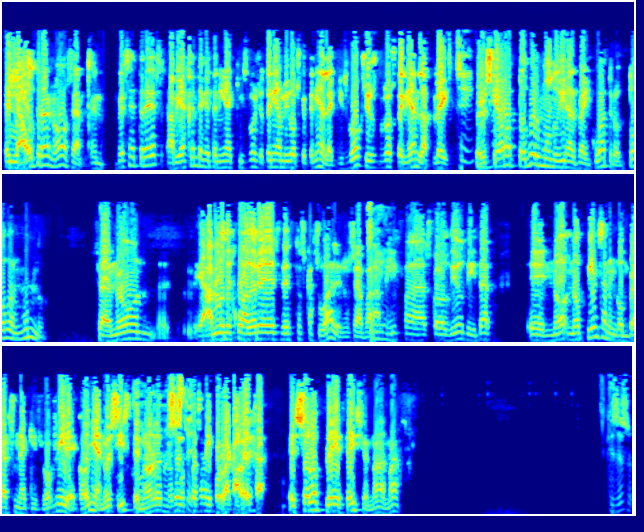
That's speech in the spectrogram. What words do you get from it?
en la otra, ¿no? O sea, en PS3 había gente que tenía Xbox, yo tenía amigos que tenían la Xbox y otros tenían la Play. Sí, Pero es que ahora todo el mundo tiene el Play 4, todo el mundo. O sea, no eh, hablo de jugadores de estos casuales, o sea, para Sí. FIFA, Call of Duty y tal. Eh, no, no piensan en comprarse una Xbox ni de coña, no existe, No, no, no, no no se les pasa ni por la cabeza. Es solo PlayStation, nada más. ¿qué es eso?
